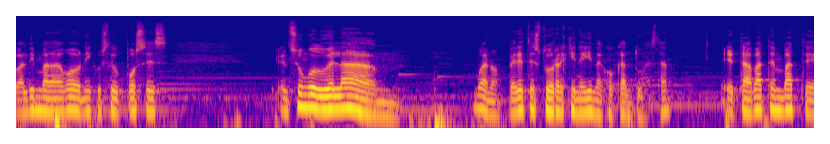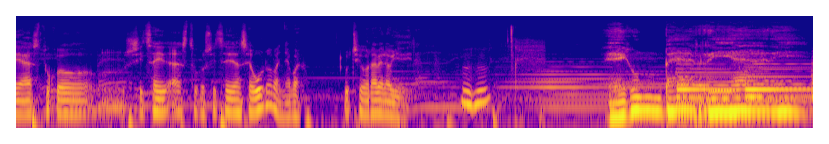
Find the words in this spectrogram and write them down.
baldin badago nik uste dut posez entzungo duela mm, bueno, bere testu horrekin egindako kantua, ezta? Eta baten bat eh, ahaztuko zitzai, ahaztuko zitzaidan seguro, baina bueno, gutxi gora bera hoi dira. Mhm. Egun berriari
